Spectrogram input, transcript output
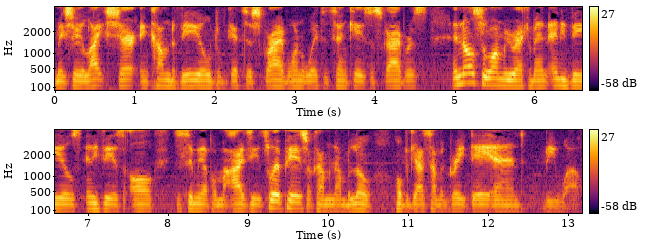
Make sure you like, share, and comment the video. Don't forget to subscribe on the way to 10k subscribers. And also want me recommend any videos, any videos at all, just hit me up on my IG Twitter page or comment down below. Hope you guys have a great day and be well.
